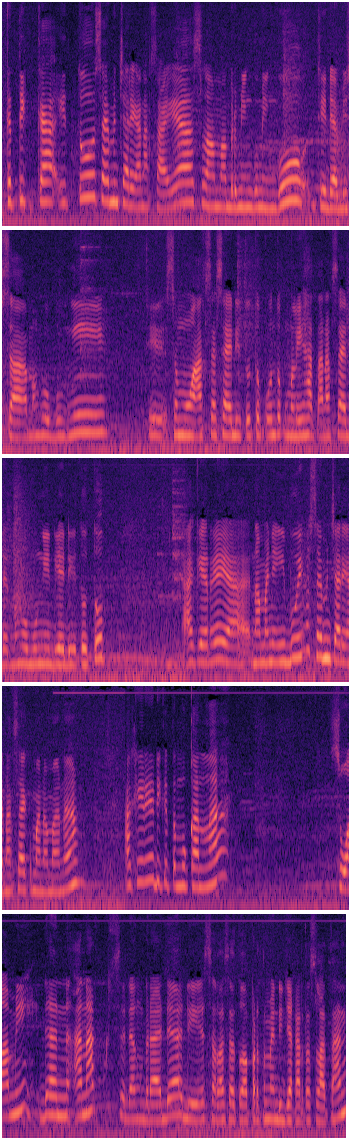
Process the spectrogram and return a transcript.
ketika itu saya mencari anak saya selama berminggu-minggu tidak bisa menghubungi semua akses saya ditutup untuk melihat anak saya dan menghubungi dia ditutup akhirnya ya namanya ibu ya saya mencari anak saya ke mana-mana akhirnya diketemukanlah suami dan anak sedang berada di salah satu apartemen di Jakarta Selatan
